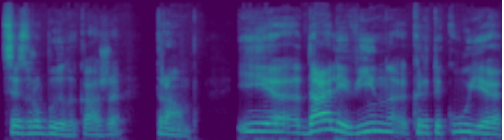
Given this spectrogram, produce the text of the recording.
це зробили, каже Трамп. І е, далі він критикує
